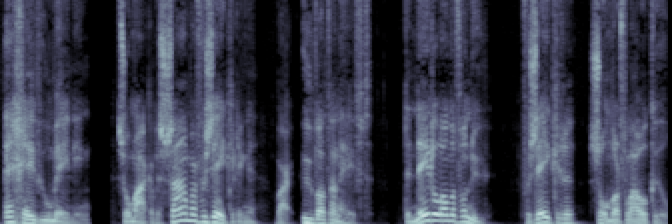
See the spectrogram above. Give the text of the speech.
en geef uw mening. Zo maken we samen verzekeringen waar u wat aan heeft. De Nederlanden van u. Verzekeren zonder flauwekul.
